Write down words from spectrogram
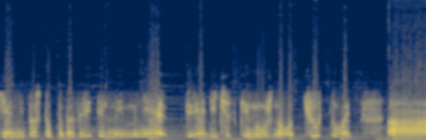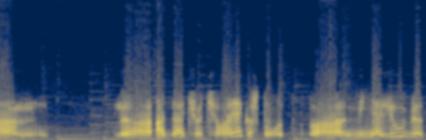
я не то что подозрительный, мне периодически нужно вот чувствовать а, а, отдачу от человека, что вот а, меня любят,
